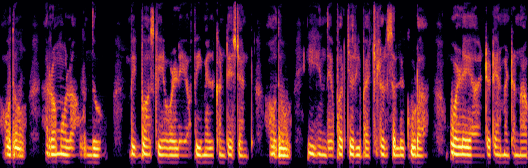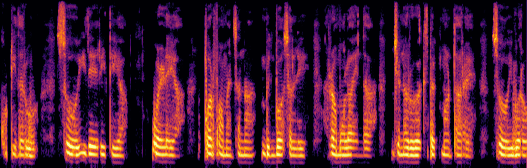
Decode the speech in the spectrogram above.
ಹೌದು, ರೊಮೋಲಾ ಒಂದು ಬಿಗ್ ಬಾಸ್ಗೆ ಒಳ್ಳೆಯ ಫೀಮೇಲ್ ಕಂಟೆಸ್ಟೆಂಟ್ ಹೌದು, ಈ ಹಿಂದೆ ಭರ್ಜರಿ ಬ್ಯಾಚುಲರ್ಸಲ್ಲಿ ಕೂಡ ಒಳ್ಳೆಯ ಎಂಟರ್ಟೈನ್ಮೆಂಟ್ ಅನ್ನ ಕೊಟ್ಟಿದ್ದರು. ಸೊ ಇದೇ ರೀತಿಯ ಒಳ್ಳೆಯ ಪರ್ಫಾರ್ಮೆನ್ಸ್ ಅನ್ನ ಬಿಗ್ ಬಾಸ್ ಅಲ್ಲಿ ರಮೋಲಾ ಇಂದ ಜನರು ಎಕ್ಸ್ಪೆಕ್ಟ್ ಮಾಡ್ತಾರೆ. ಸೊ ಇವರು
